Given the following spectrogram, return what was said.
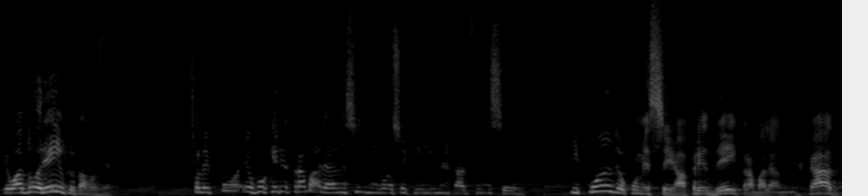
Eu adorei o que eu estava vendo. Falei, pô, eu vou querer trabalhar nesse negócio aqui de mercado financeiro. E quando eu comecei a aprender e trabalhar no mercado,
